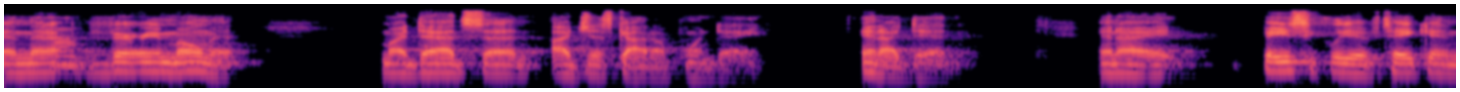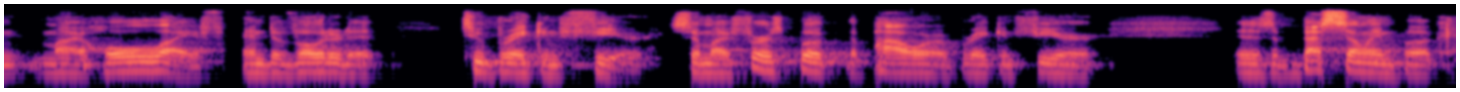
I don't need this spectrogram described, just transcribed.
And that wow. very moment, my dad said, I just got up one day. And I did. And I basically have taken my whole life and devoted it to breaking fear. So, my first book, The Power of Breaking Fear, is a best selling book.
